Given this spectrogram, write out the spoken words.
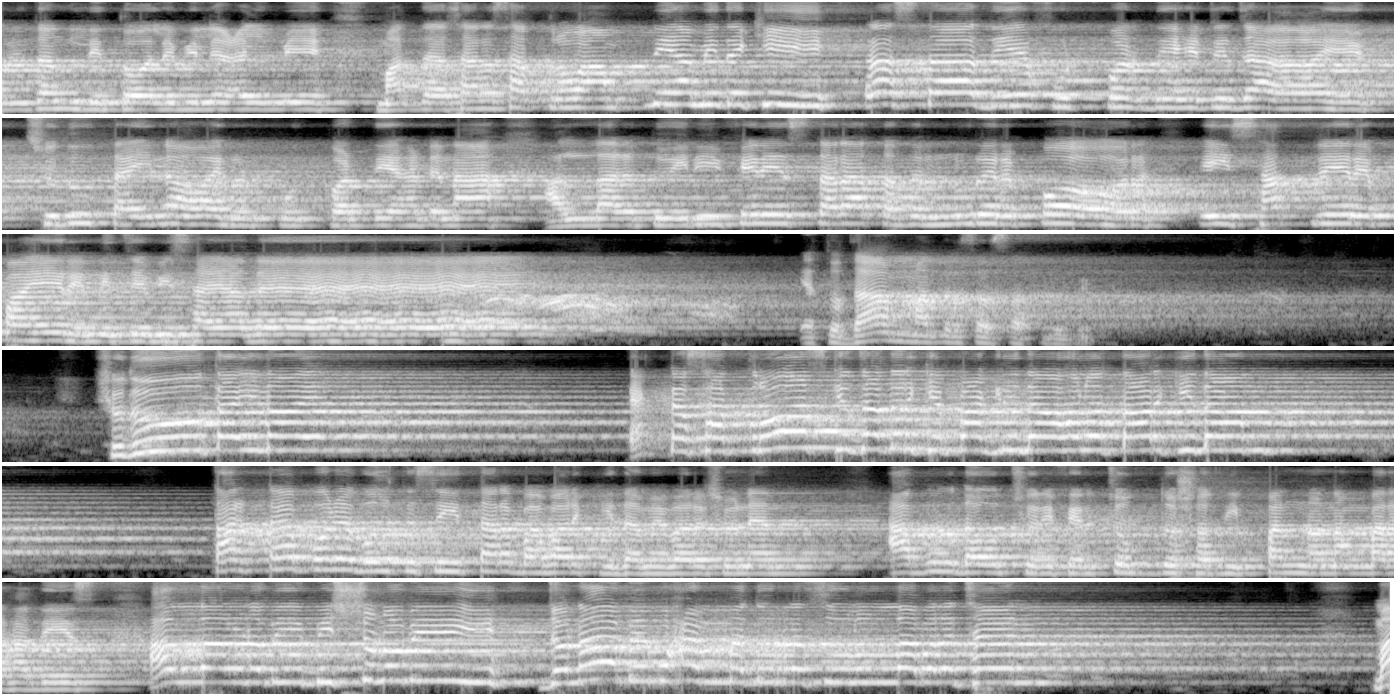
লিতালিবিল ইলমি। মাদ্রাসার ছাত্র, আপনি, আমি দেখি রাস্তা দিয়ে ফুটপাত দিয়ে হেঁটে যায়। শুধু তাই নয়, ফুটপাত দিয়ে হাঁটে না, আল্লাহর তৈরি ফেরেশতারা তাদের নূরের পর এই ছাত্রের পায়ের নিচে বিছায়া দেয়। এত দাম মাদ্রাসার ছাত্রদের। শুধু তাই নয় একটা ছাত্র আজকে যাদেরকে পাগড়ি দেওয়া হলো, তার কি দাম? তারটা পরে বলতেছি, তার বাবার কি দাম? এবারে শুনেন। আবু দাউদ শরীফের চোদ্দশো তিপ্পান্ন নাম্বার হাদিস। আল্লাহ নবী, বিশ্ব নবী, জনাবে মুহাম্মদুর রাসূলুল্লাহ বলেছেন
